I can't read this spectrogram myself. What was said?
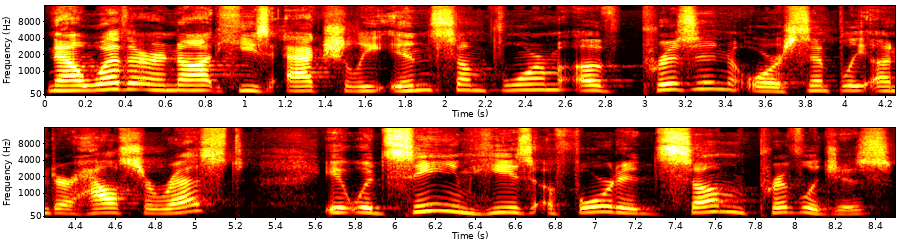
Now, whether or not he's actually in some form of prison or simply under house arrest, it would seem he's afforded some privileges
